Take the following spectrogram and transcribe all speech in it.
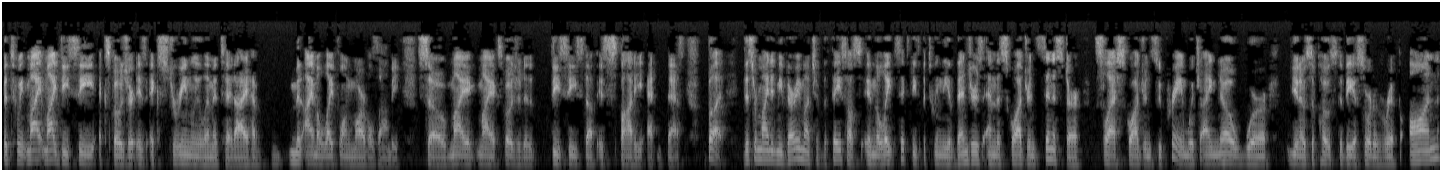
between my my DC exposure is extremely limited. I have I'm a lifelong Marvel zombie, so my my exposure to DC stuff is spotty at best. But this reminded me very much of the face-offs in the late 60s between the Avengers and the Squadron Sinister slash Squadron Supreme, which I know were, you know, supposed to be a sort of riff on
